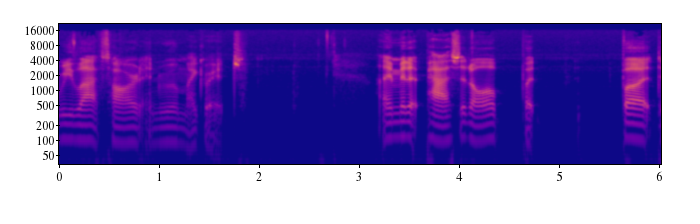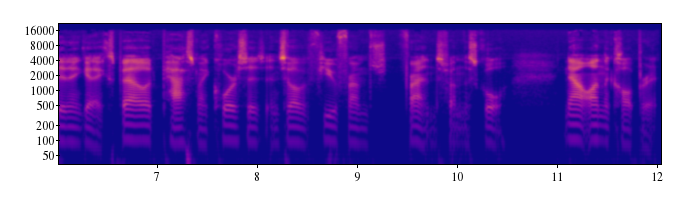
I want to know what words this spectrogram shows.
relapse hard and ruin my grades. I made it past it all, but but didn't get expelled, passed my courses, and still have a few friends from the school. Now on the culprit.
